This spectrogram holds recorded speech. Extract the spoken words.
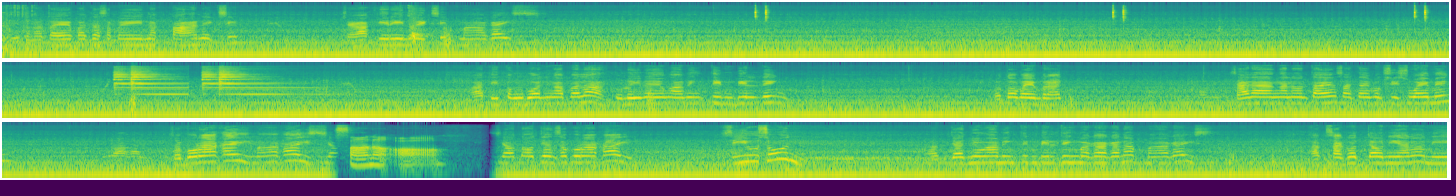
Dito na tayo banda sa Naktahan exit. Tsaka Kirino exit mga guys. At itong buwan nga pala, tuloy na yung aming team building. Totoo ba yung Brad? Sana ang ano tayo, saan tayo magsiswimming? Bakal. Sa Boracay, mga guys. Sana all. Shout out dyan sa Boracay. See you soon. At dyan yung aming team building magaganap, mga guys. At sagot daw ni ano ni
